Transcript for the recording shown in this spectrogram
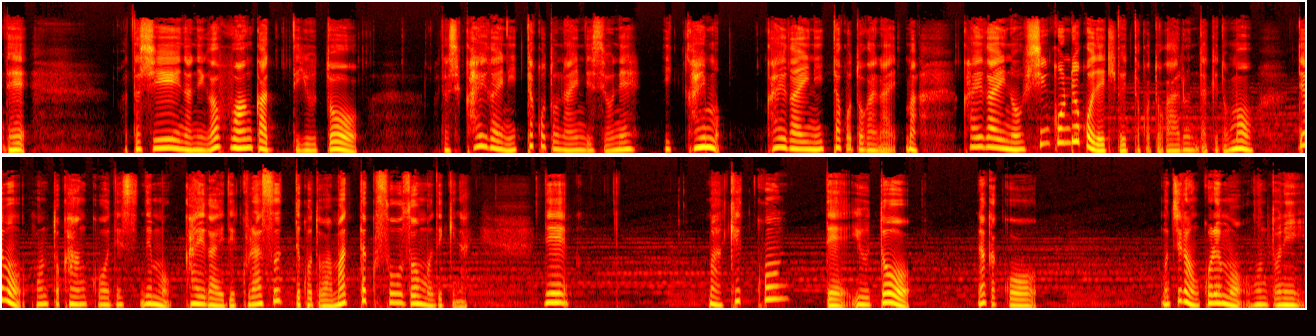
で私何が不安かっていうと私海外に行ったことないんですよね。一回も。海外に行ったことがない。まあ海外の新婚旅行で一度行ったことがあるんだけどもでも本当観光です。でも海外で暮らすってことは全く想像もできない。でまあ結婚っていうとなんかこうもちろんこれも本当に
